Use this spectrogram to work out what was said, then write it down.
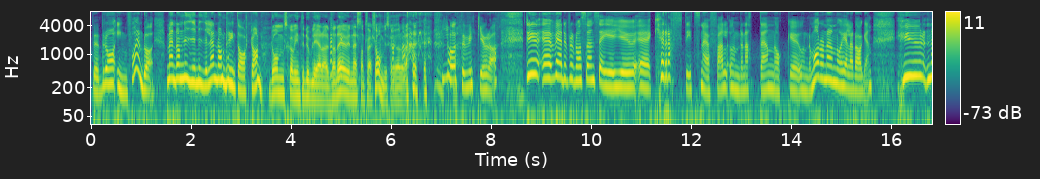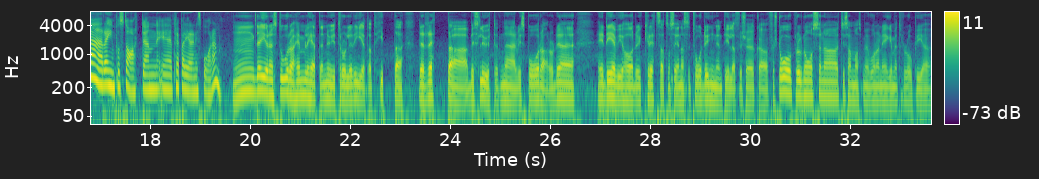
Superbra info ändå. Men de nio milen, de blir inte 18. De ska vi inte dubblera utan det är nästan tvärtom vi ska göra det. Låter mycket bra. Du, eh, väderprognosen säger ju eh, kraftigt snöfall under natten och eh, under morgonen och hela dagen. Hur nära in på starten eh, preparerar ni spåren? Mm, det är ju den stora hemligheten nu i trolleriet att hitta det rätta beslutet när vi spårar och det är det vi har kretsat de senaste två dygnen till att försöka förstå prognoserna tillsammans med vår egen meteorolog Pia,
